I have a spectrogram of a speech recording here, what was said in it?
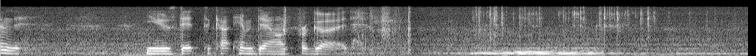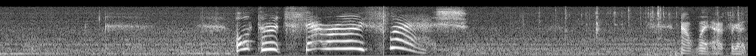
And used it to cut him down for good. Ultimate Samurai Slash! Oh, wait, I forgot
